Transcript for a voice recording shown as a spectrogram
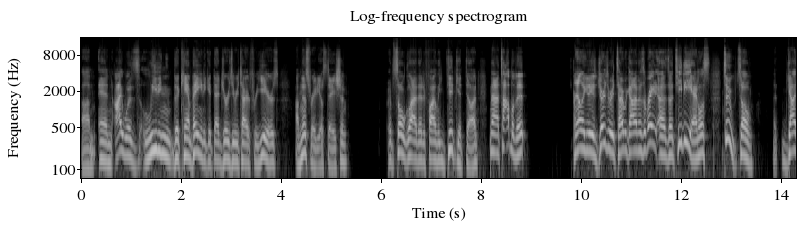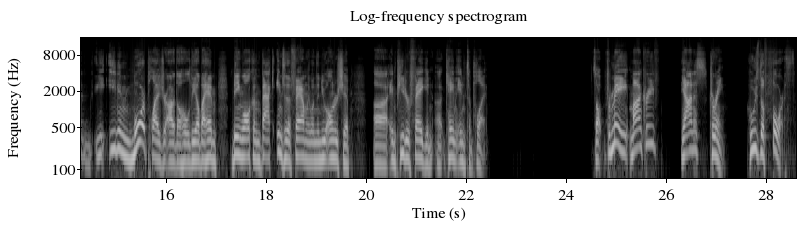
Um, and I was leading the campaign to get that jersey retired for years on this radio station. I'm so glad that it finally did get done. Now, on top of it, not only getting his jersey retired, we got him as a radio, as a TV analyst too. So got even more pleasure out of the whole deal by him being welcomed back into the family when the new ownership uh, and Peter Feigin uh, came into play. So for me, Moncrief, Giannis, Kareem. Who's the fourth?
